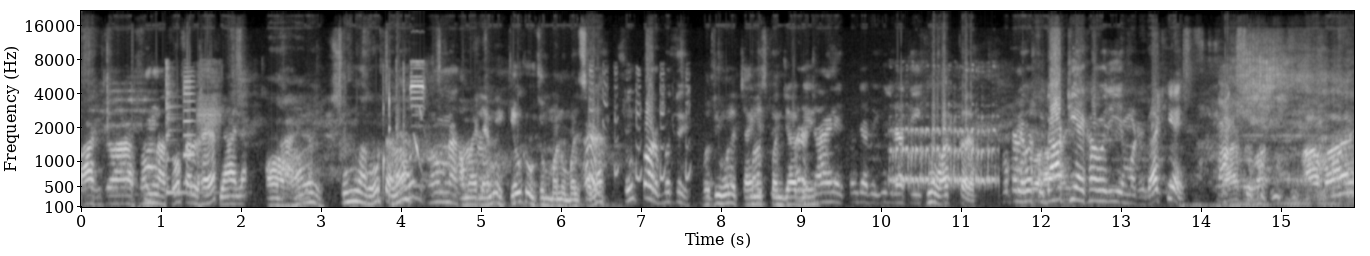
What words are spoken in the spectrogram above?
આ જો આ સોમનાથ હોટલ છે ક્યાં હાલ સોમનાથ હોટલ હે સોમનાથ આમાં એટલે એમ કેવું કેવું જમવાનું મળશે હે? સુપર બધું બધું મળે ચાઇનીઝ અરે પંજાબી ચાઇનીઝ પંજાબી ગુજરાતી શું વાત કરે ટોટલી વસ્તુ ગાંઠિયા ખાવા દઈએ મળે ગાંઠિયા હા ભાઈ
